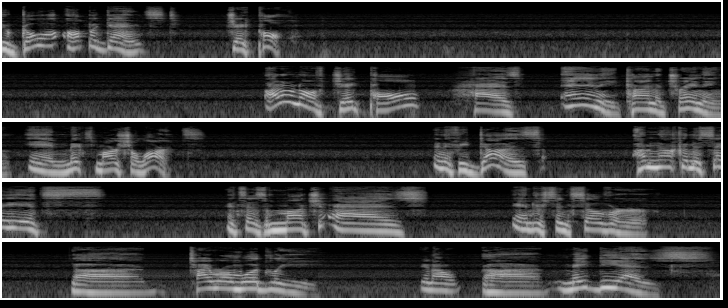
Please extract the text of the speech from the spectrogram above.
to go up against Jake Paul. I don't know if Jake Paul has any kind of training in mixed martial arts. And if he does, I'm not going to say it's it's as much as Anderson Silva, uh, Tyron Woodley, you know, uh, Nate Diaz.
